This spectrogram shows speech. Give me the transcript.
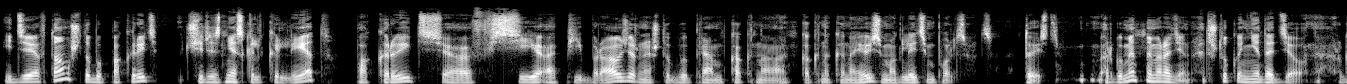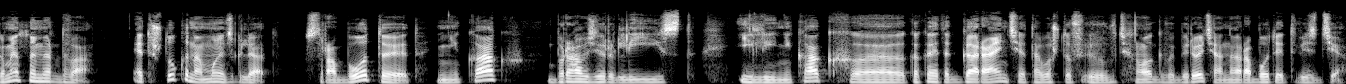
идея в том, чтобы покрыть через несколько лет, покрыть э, все API браузерные, чтобы прям как на, как на Canаюзе могли этим пользоваться. То есть аргумент номер один. Эта штука недоделанная. Аргумент номер два. Эта штука, на мой взгляд, сработает не как браузер-лист или не как э, какая-то гарантия того, что в технологию вы берете, она работает везде.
